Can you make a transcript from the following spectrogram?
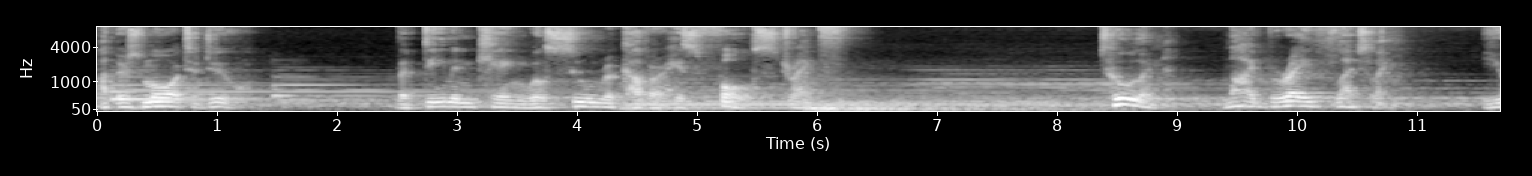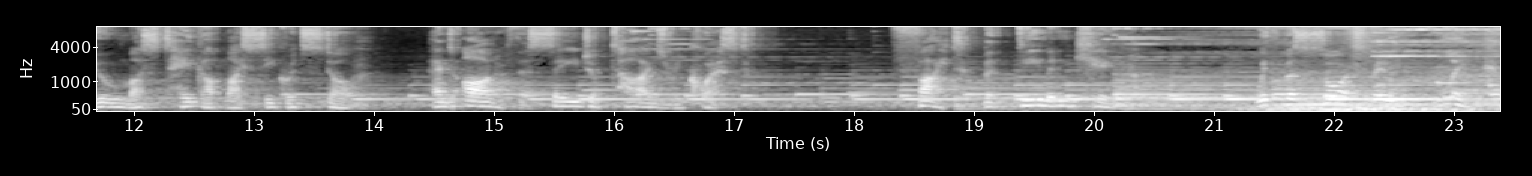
but there's more to do. The Demon King will soon recover his full strength. Tulin, my brave fledgling, you must take up my secret stone and honor the Sage of Time's request. Fight the Demon King with the swordsman Link.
